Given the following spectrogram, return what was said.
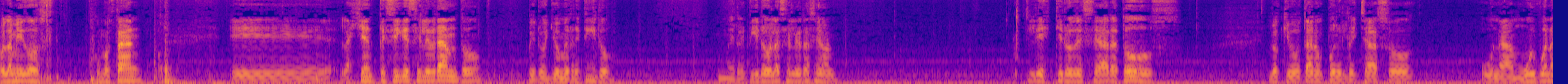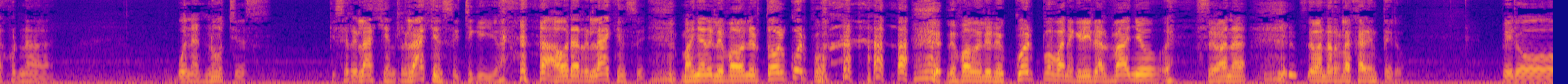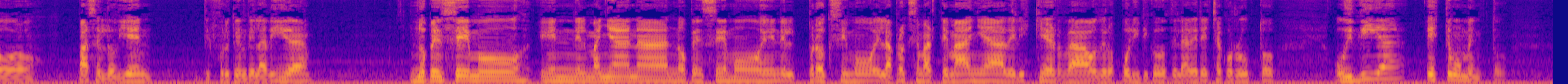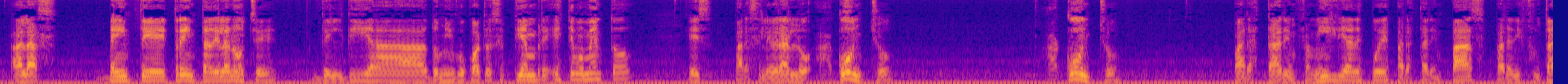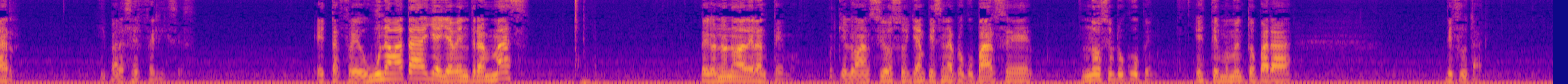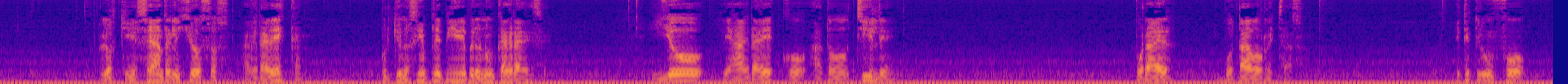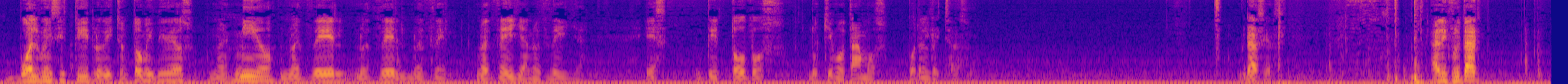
Hola amigos, ¿cómo están? Eh, la gente sigue celebrando, pero yo me retiro. Me retiro de la celebración. Les quiero desear a todos los que votaron por el rechazo una muy buena jornada. Buenas noches. Que se relajen, relájense, chiquillos. Ahora relájense. Mañana les va a doler todo el cuerpo. les va a doler el cuerpo, van a querer ir al baño, se van a, se van a relajar entero pero pásenlo bien, disfruten de la vida. No pensemos en el mañana, no pensemos en el próximo, en la próxima artemaña de la izquierda o de los políticos de la derecha corruptos. Hoy día, este momento, a las 20.30 de la noche del día domingo 4 de septiembre, este momento es para celebrarlo a concho, a concho, para estar en familia después, para estar en paz, para disfrutar y para ser felices. Esta fue una batalla, ya vendrán más, pero no nos adelantemos, porque los ansiosos ya empiezan a preocuparse, no se preocupen, este es el momento para disfrutar. Los que sean religiosos agradezcan, porque uno siempre pide pero nunca agradece. Y yo les agradezco a todo Chile, por haber votado rechazo. Este triunfo, vuelvo a insistir, lo he dicho en todos mis videos, no es mío, no es de él, no es de él, no es de él, no es de ella, no es de ella. Es de todos los que votamos por el rechazo. Gracias. A disfrutar.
